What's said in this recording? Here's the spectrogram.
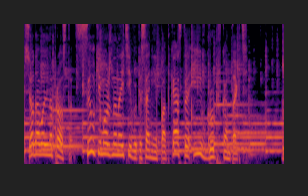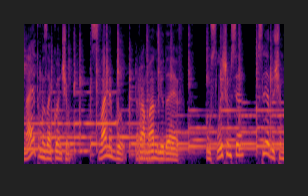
Все довольно просто. Ссылки можно найти в описании подкаста и в группе ВКонтакте. На этом и закончим. С вами был Роман Юдаев. Услышимся в следующем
